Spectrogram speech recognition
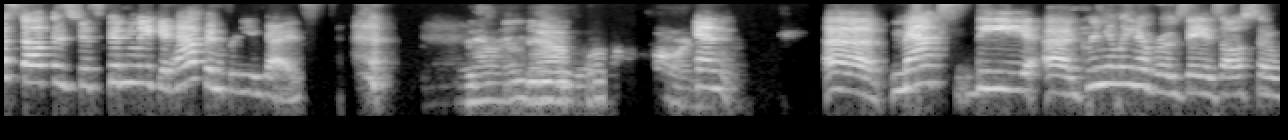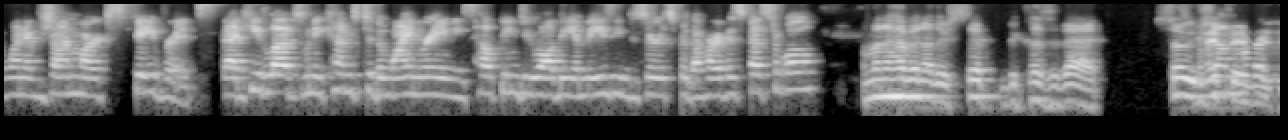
post office just couldn't make it happen for you guys. It's Now- now, unbelievable. moving. And uh, Max, the uh, Grignolino Rosé is also one of Jean Marc's favorites that he loves when he comes to the winery and he's helping do all the amazing desserts for the Harvest Festival. I'm gonna have another sip because of that. So Jean-Marc,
